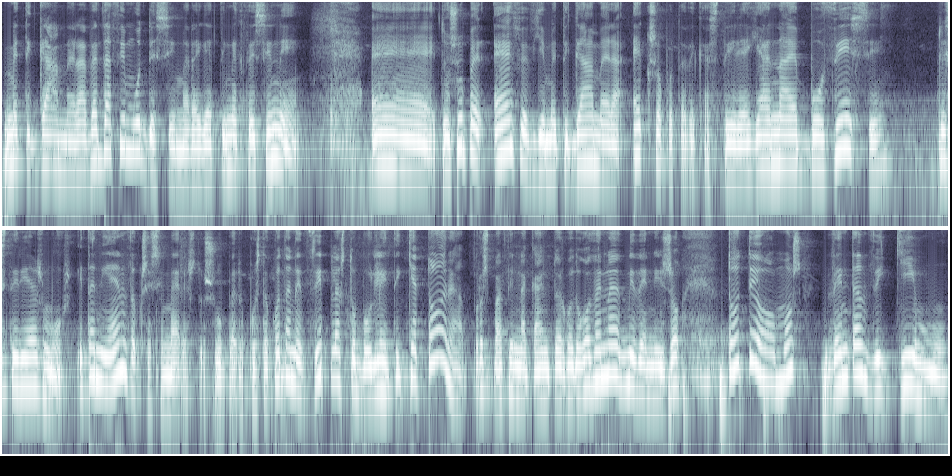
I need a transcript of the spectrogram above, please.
με την κάμερα, δεν τα θυμούνται σήμερα γιατί είναι χθεσινή. Ε, το Σούπερ έφευγε με την κάμερα έξω από τα δικαστήρια για να εμποδίσει πληστηριασμούς. Ήταν οι ένδοξες ημέρες του Σούπερ που στεκόταν δίπλα στον πολίτη και τώρα προσπαθεί να κάνει το έργο του. Εγώ δεν μηδενίζω. Τότε όμως δεν ήταν δική μου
